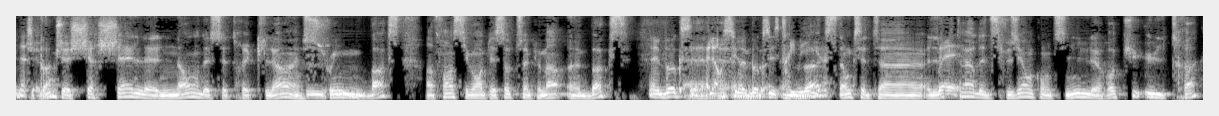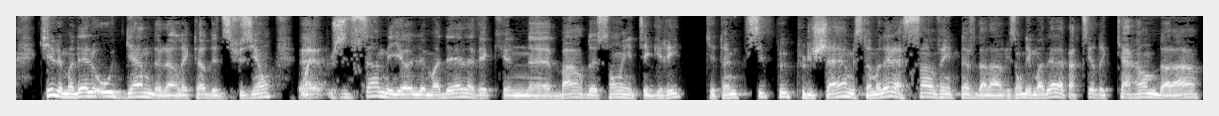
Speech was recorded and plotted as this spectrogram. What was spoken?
J'avoue que je cherchais le nom de ce truc-là, un mm-hmm. Stream Box. En France, ils vont appeler ça tout simplement un box. Un box. Euh, Alors, c'est un, box streaming. box. Donc, c'est un lecteur de diffusion en continu, le Roku Ultra, qui est le modèle haut de gamme de leur lecteur de diffusion. Euh, je dis ça, mais il y a le modèle avec une barre de son intégrée qui est un petit peu plus cher, mais c'est un modèle à 129 dollars. Ils ont des modèles à partir de 40 dollars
